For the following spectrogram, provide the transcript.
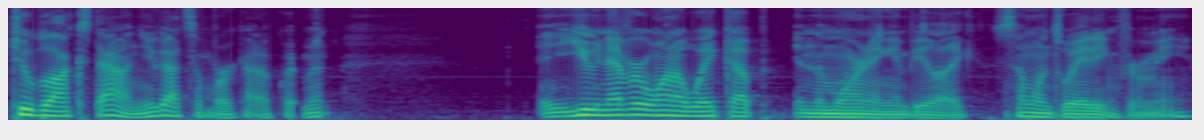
two blocks down. You got some workout equipment. And you never want to wake up in the morning and be like, someone's waiting for me.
